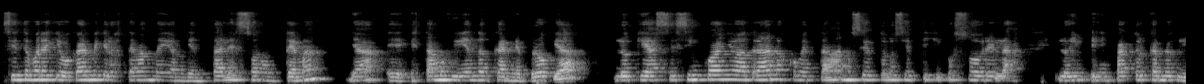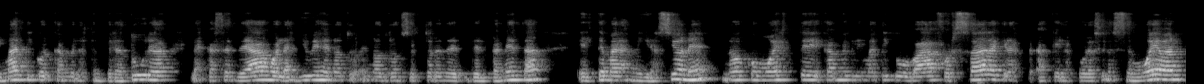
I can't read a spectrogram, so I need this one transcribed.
sin temor a equivocarme, que los temas medioambientales son un tema, ¿ya? Eh, estamos viviendo en carne propia lo que hace cinco años atrás nos comentaban, ¿no es cierto?, los científicos sobre la, el impacto del cambio climático, el cambio de las temperaturas, la escasez de agua, las lluvias en, otro, en otros sectores del planeta, el tema de las migraciones, ¿no? Cómo este cambio climático va a forzar a que las, a que las poblaciones se muevan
